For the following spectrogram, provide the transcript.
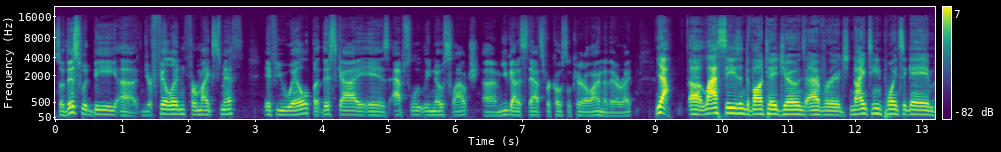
So, this would be uh, your fill in for Mike Smith if you will. But this guy is absolutely no slouch. Um, you got his stats for Coastal Carolina there, right? Yeah. Uh, last season, DeVante Jones averaged 19 points a game,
